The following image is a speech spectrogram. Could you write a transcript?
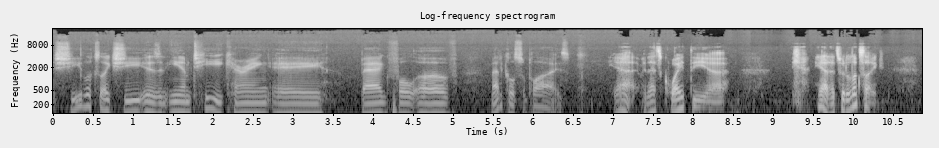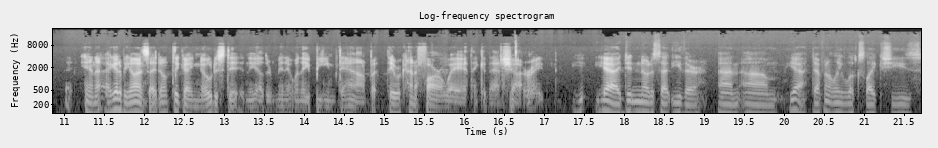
She looks like she is an EMT carrying a bag full of medical supplies. Yeah, I mean that's quite the. Uh, yeah, that's what it looks like. And I got to be honest, I don't think I noticed it in the other minute when they beamed down, but they were kind of far away. I think in that shot, right? Yeah, I didn't notice that either. And um, yeah, definitely looks like she's.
